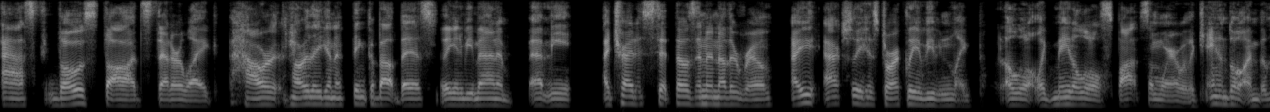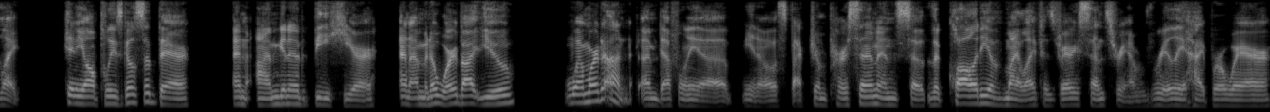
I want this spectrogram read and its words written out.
ask those thoughts that are like, how are, how are they going to think about this? Are they going to be mad at, at me? I try to sit those in another room. I actually historically have even like put a little, like made a little spot somewhere with a candle and been like, can y'all please go sit there? And I'm going to be here and I'm going to worry about you when we're done. I'm definitely a, you know, a spectrum person. And so the quality of my life is very sensory. I'm really hyper aware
